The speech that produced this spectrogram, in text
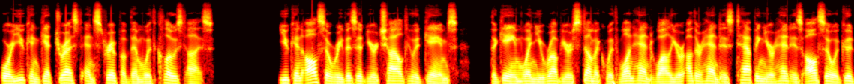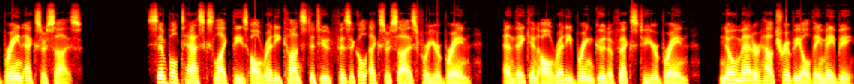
or you can get dressed and strip of them with closed eyes. You can also revisit your childhood games, the game when you rub your stomach with one hand while your other hand is tapping your head is also a good brain exercise. Simple tasks like these already constitute physical exercise for your brain, and they can already bring good effects to your brain, no matter how trivial they may be.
